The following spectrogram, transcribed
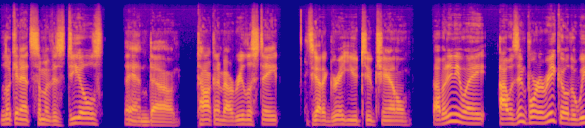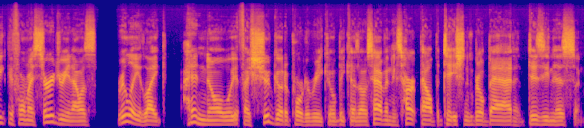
looking at some of his deals and uh, talking about real estate. He's got a great YouTube channel. Uh, but anyway, I was in Puerto Rico the week before my surgery, and I was really like, I didn't know if I should go to Puerto Rico because I was having these heart palpitations real bad and dizziness. And,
